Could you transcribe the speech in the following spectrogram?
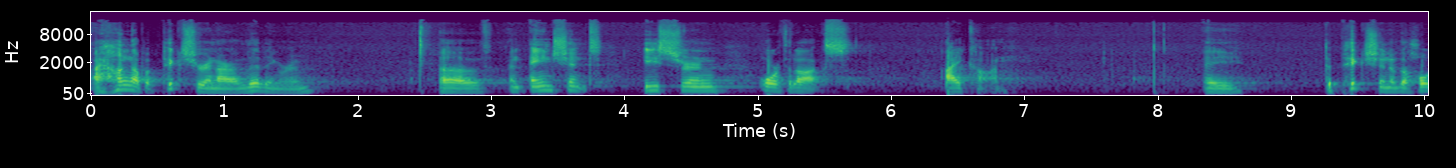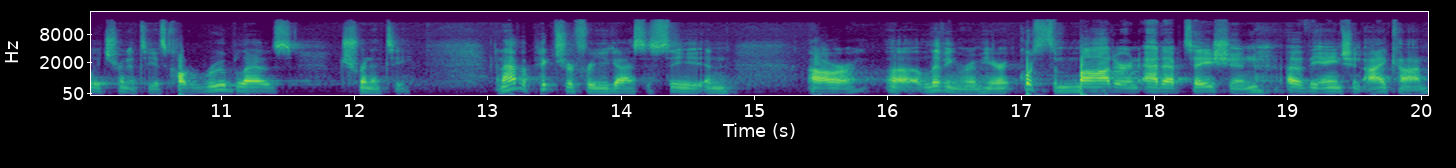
I hung up a picture in our living room of an ancient Eastern Orthodox icon, a depiction of the Holy Trinity. It's called Rublev's Trinity. And I have a picture for you guys to see in our uh, living room here. Of course, it's a modern adaptation of the ancient icon.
